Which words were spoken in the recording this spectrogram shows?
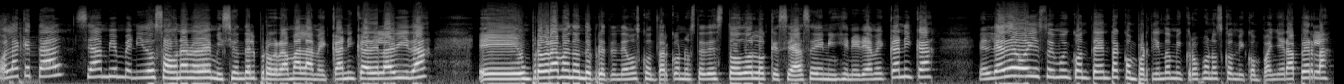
Hola, ¿qué tal? Sean bienvenidos a una nueva emisión del programa La Mecánica de la Vida. Eh, un programa en donde pretendemos contar con ustedes todo lo que se hace en ingeniería mecánica. El día de hoy estoy muy contenta compartiendo micrófonos con mi compañera Perla.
